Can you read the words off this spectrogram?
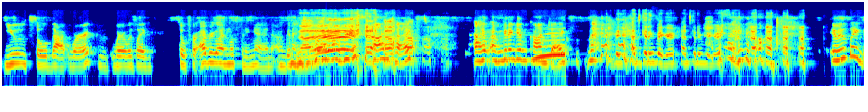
you sold that work, where it was like, so for everyone listening in, I'm gonna no, no, no, context. I'm, I'm gonna give context. head's getting bigger. Head's getting bigger it was like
